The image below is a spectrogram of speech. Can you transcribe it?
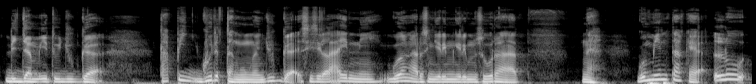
di jam itu juga. Tapi gue ada tanggungan juga sisi lain nih gue harus ngirim-ngirim surat nah gue minta kayak lu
